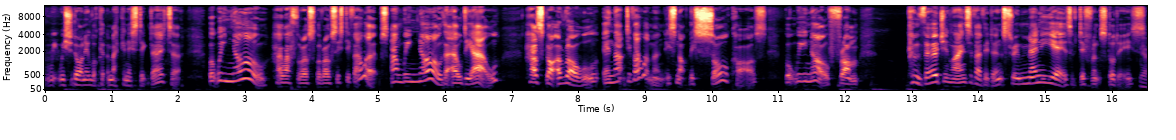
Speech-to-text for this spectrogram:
we, we should only look at the mechanistic data. But we know how atherosclerosis develops. And we know that LDL has got a role in that development. It's not the sole cause, but we know from converging lines of evidence through many years of different studies. Yeah.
